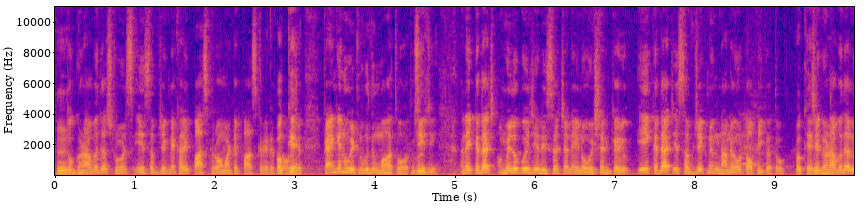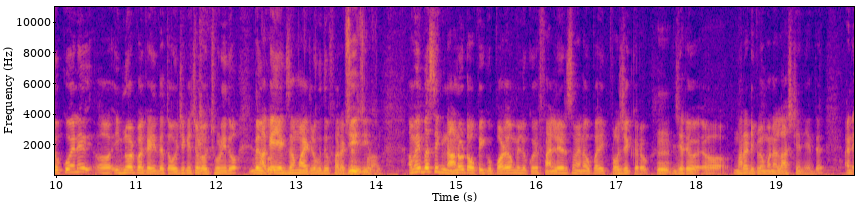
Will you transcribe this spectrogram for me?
તો ઘણા બધા સ્ટુડન્ટ્સ એ સબ્જેક્ટને ખાલી પાસ કરવા માટે પાસ કરી રહ્યા છે. કારણ કે એનું એટલું બધું મહત્વ હતું અને કદાચ અમે લોકોએ જે રિસર્ચ અને ઇનોવેશન કર્યું એ કદાચ એ સબ્જેક્ટનો એક નાનો એવો ટોપિક હતો જે ઘણા બધા લોકો એને ઇગ્નોર પણ કરી દેતા હોય છે કે ચલો છોડી દો આ કઈ એક્ઝામમાં એટલું બધું ફરક છે નથી અમે બસ એક નાનો ટોપિક ઉપાડ્યો અમે લોકોએ ફાઇનલ ઇયર્સમાં એના ઉપર એક પ્રોજેક્ટ કર્યો જ્યારે મારા ડિપ્લોમાના લાસ્ટ યરની અંદર. અને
